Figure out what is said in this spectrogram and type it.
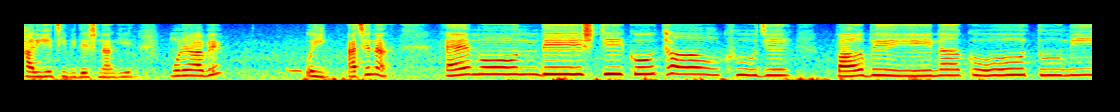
হারিয়েছি বিদেশ না গিয়ে। মনে হবে ওই আছে না, এমন দেশটি কোথাও খুঁজে পাবে না কো তুমি?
